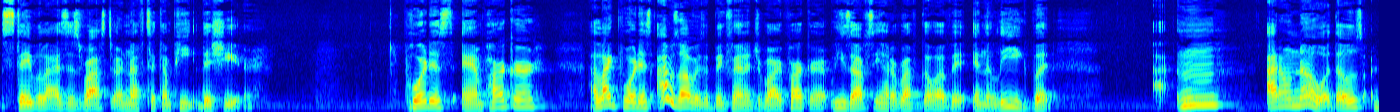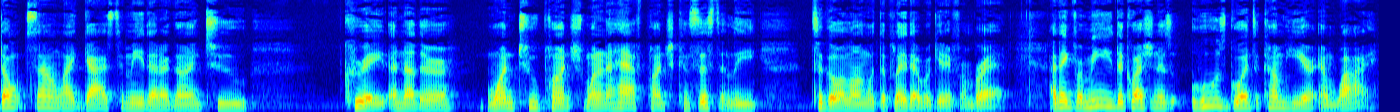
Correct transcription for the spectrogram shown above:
stabilize this roster enough to compete this year? Portis and Parker. I like Portis. I was always a big fan of Jabari Parker. He's obviously had a rough go of it in the league, but I, mm, I don't know. Those don't sound like guys to me that are going to create another one two punch, one and a half punch consistently to go along with the play that we're getting from Brad. I think for me, the question is who's going to come here and why?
